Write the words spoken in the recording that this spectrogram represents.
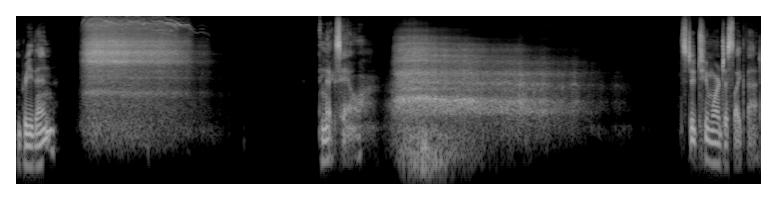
and breathe in. And exhale. Let's do two more just like that.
